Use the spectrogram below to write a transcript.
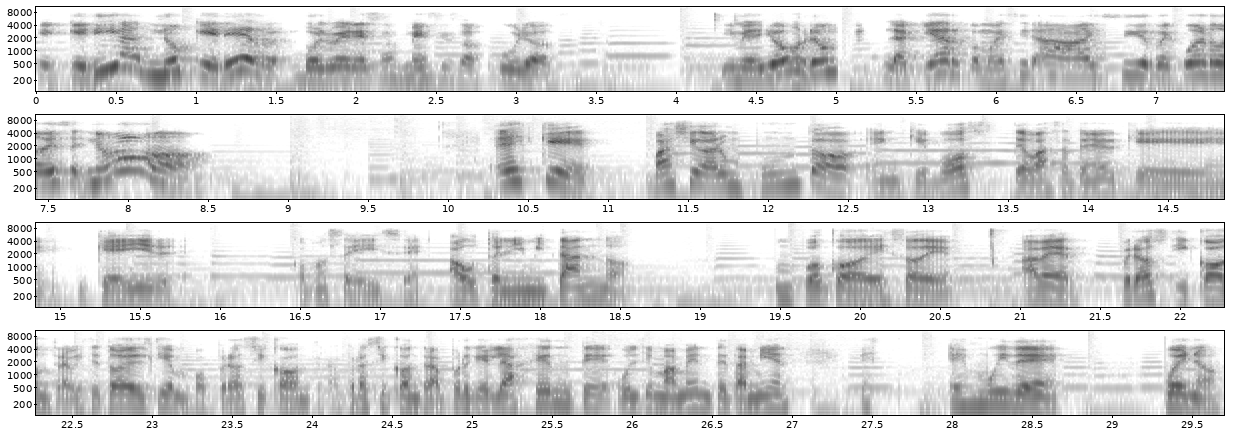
que quería no querer volver esos meses oscuros. Y me dio bronca flaquear, como decir, ay, sí, recuerdo ese. ¡No! es que va a llegar un punto en que vos te vas a tener que, que ir, ¿cómo se dice? Autolimitando un poco eso de, a ver, pros y contra, viste, todo el tiempo, pros y contra, pros y contra, porque la gente últimamente también es, es muy de, bueno,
